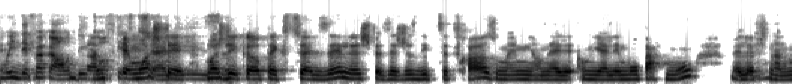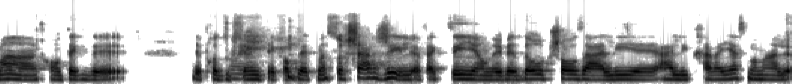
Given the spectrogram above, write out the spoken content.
Oui, des fois, quand on décontextualise. moi, moi, je décontextualisais, là, je faisais juste des petites phrases ou même on, allait, on y allait mot par mot. Mais là, mm-hmm. finalement, en contexte de, de production, il était complètement surchargé. Là. Fait que, en avait d'autres choses à aller, euh, à aller travailler à ce moment-là.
